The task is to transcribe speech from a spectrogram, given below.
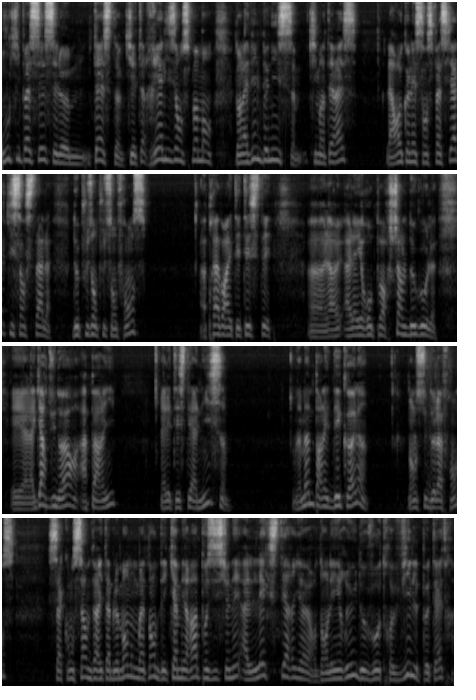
vous qui passez, c'est le test qui est réalisé en ce moment dans la ville de Nice qui m'intéresse. La reconnaissance faciale qui s'installe de plus en plus en France. Après avoir été testé à l'aéroport Charles de Gaulle et à la gare du Nord à Paris, elle est testée à Nice. On a même parlé d'école dans le sud de la France ça concerne véritablement donc maintenant des caméras positionnées à l'extérieur, dans les rues de votre ville peut-être,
